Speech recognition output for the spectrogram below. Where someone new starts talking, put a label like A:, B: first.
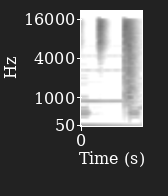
A: you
